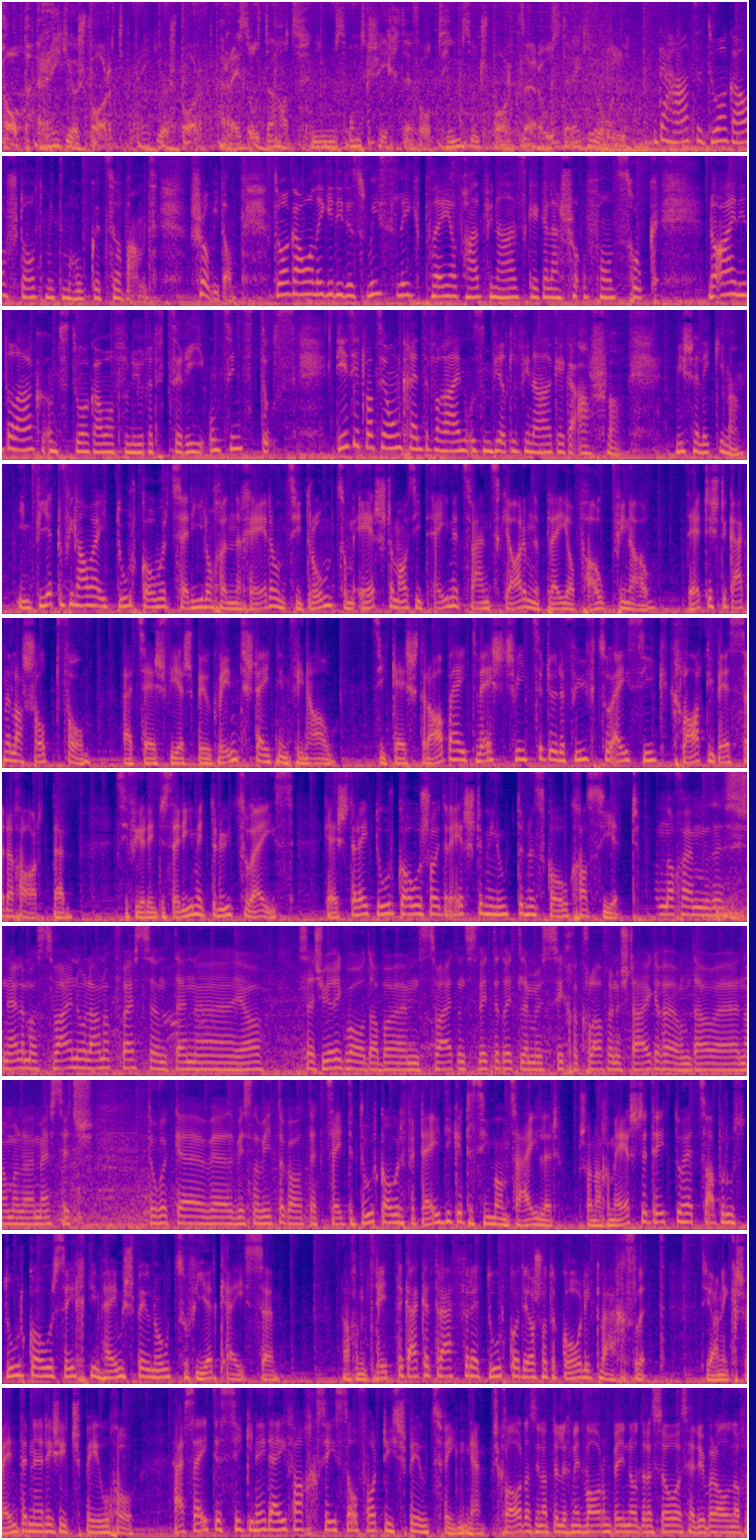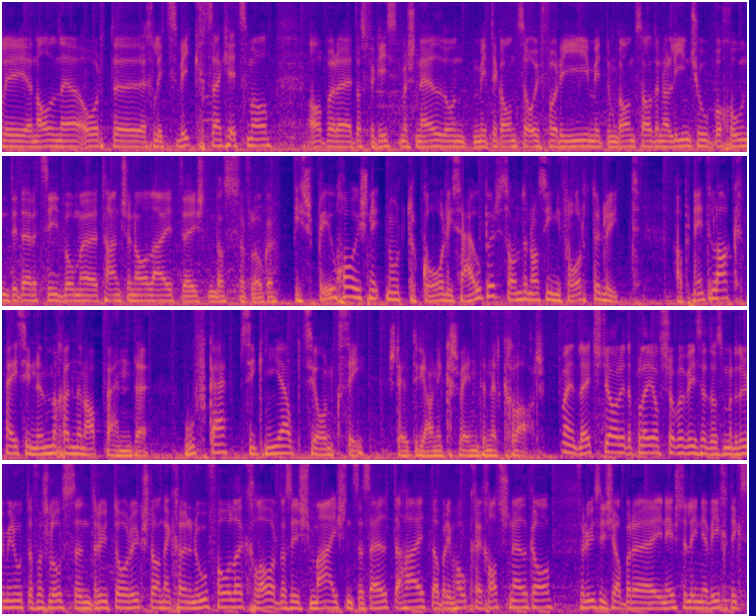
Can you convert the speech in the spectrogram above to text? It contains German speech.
Top Regiosport. Regiosport. Resultat, News und Geschichten von Teams und Sportlern aus der Region. Der HC Thurgau steht mit dem Rücken zur Wand. Schon wieder. Die Thurgauer liegen in der Swiss League Playoff Halbfinals gegen La Chaux-de-Fonds zurück. Noch eine Niederlage und die Thurgauer verlieren die Serie und sind dus. Diese Situation kennt der Verein aus dem Viertelfinal gegen Aschwa. Michel Eckimann. Im Viertelfinale haben die Thurgauer die Serie noch kehren und sind darum zum ersten Mal seit 21 Jahren im Playoff-Halbfinale. Dort ist der Gegner La Chaux-de-Fonds. Wer zuerst vier Spiele gewinnt, steht im Finale. Seit gestern Abend haben die Westschweizer durch einen 5 zu 1 Sieg klar die besseren Karten. Sie führen in der Serie mit 3 zu 1. Gestern haben die Thurgauer schon in der ersten Minute ein Goal kassiert. Und nachher haben wir schnell mal das 2-0 auch noch gefressen und dann äh, ja, sehr schwierig geworden. Aber ähm, das zweite und das dritte Drittel müssen wir sicher klar steigern und auch äh, nochmal eine Message durchgegeben, wie es noch weitergeht. Sagt der Thurgauer Verteidiger Simon Seiler. Schon nach dem ersten Drittel hat es aber aus Thurgauer Sicht im Heimspiel 0 zu 4 geheissen. Nach dem dritten Gegentreffer hat Thurgau ja schon der Goalie gewechselt. Janik Schwendener ist ins Spiel gekommen. Er sagt, es sei nicht einfach gewesen, sofort ins Spiel zu finden. Es ist klar, dass ich natürlich nicht warm bin oder so. Es hat überall noch ein bisschen, an allen Orten ein bisschen zwickt, sage ich jetzt mal. Aber äh, das vergisst man schnell und mit der ganzen Euphorie, mit dem ganzen Adrenalinschub, der kommt in der Zeit, wo man die Tension anlegt, ist dann das verflogen. Ins Spiel gekommen ist nicht nur der Goalie selber, sondern auch seine Vorderleute. Aber die Niederlage haben sie nicht mehr abwenden Aufgeben sei nie eine Option gewesen, stellt Janik Schwendener klar. Wir haben letztes Jahr in den Playoffs schon bewiesen, dass wir drei Minuten vor Schluss einen drei Tor Rückstand können aufholen Klar, das ist meistens eine Seltenheit, aber im Hockey kann es schnell gehen. Für uns ist aber äh, in erster Linie wichtig,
